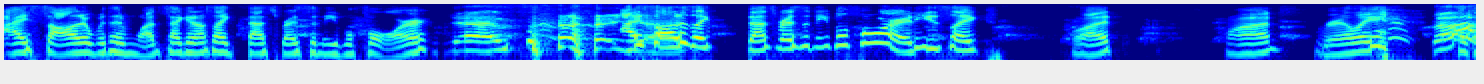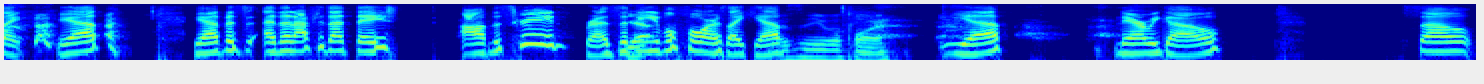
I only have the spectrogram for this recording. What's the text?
I saw it within one second. I was like, that's Resident Evil 4. Yes. yes. I saw it as like, that's Resident Evil 4. And he's like, what? What? Really? I was like, yep. Yep. It's, and then after that, they on the screen, Resident yep. Evil 4. I was like, yep. Resident Evil 4. Yep. There we go. So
